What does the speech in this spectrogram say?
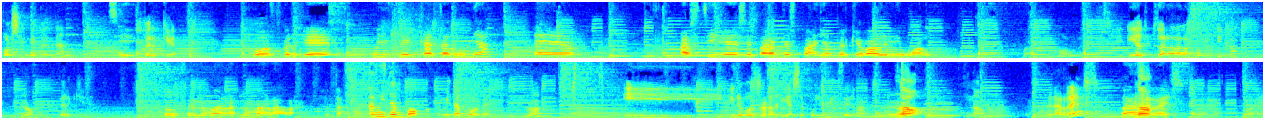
vols ser independent? sí. Per què? Pues perquè vull que Catalunya eh, estigui separat d'Espanya perquè valen igual. Va, molt bé. I a tu t'agrada la política? No, Per què? No sé, no m'agra- no m'agrada. No t'agrada, A mi tampoc. A mi tampoc, eh? no? I, I no vos agradaria ser polítics de grans? No. No. Per a res? Per No. res. Bueno,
